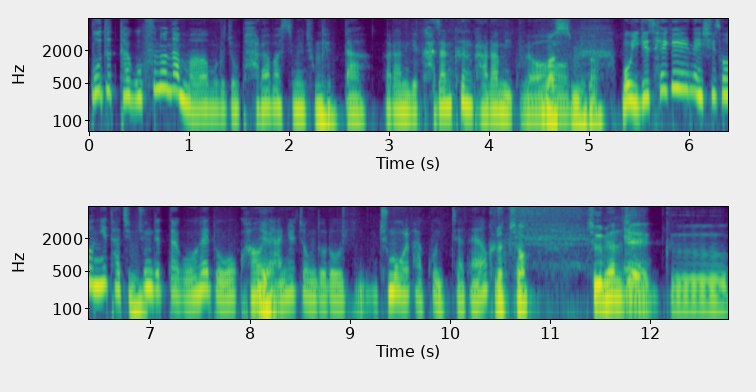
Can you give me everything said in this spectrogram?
뿌듯하고 훈훈한 마음으로 좀 바라봤으면 좋겠다라는 게 가장 큰 바람이고요. 맞습니다. 뭐 이게 세계인의 시선이 다 집중됐다고 해도 과언이 예. 아닐 정도로 주목을 받고 있잖아요. 그렇죠. 지금 현제 예. 그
